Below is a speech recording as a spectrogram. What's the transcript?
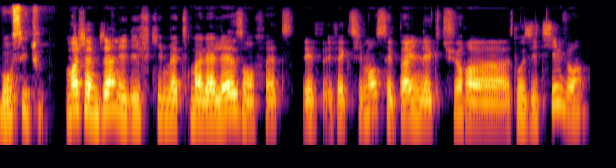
bon, c'est tout. Moi, j'aime bien les livres qui mettent mal à l'aise en fait. Et effectivement, c'est pas une lecture euh, positive. Hein.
